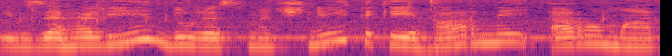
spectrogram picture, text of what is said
І взагалі дуже смачний такий гарний аромат.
